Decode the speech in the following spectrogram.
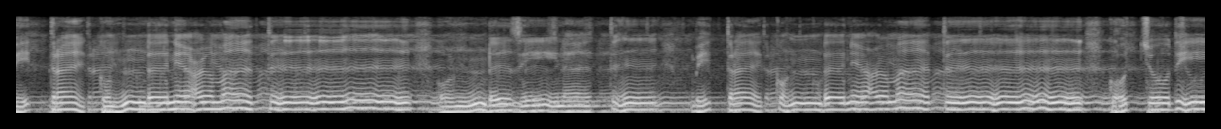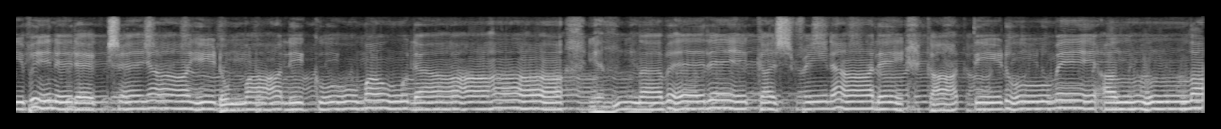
ഭിത്രക്കുണ്ട് ഞാമത്ത് ഉണ്ട് സീനത്ത് ഭിത്രക്കുണ്ട് ഞാമത്ത്. കൊച്ചു ദ്വീപിന് രക്ഷയായിടും മാലിക്കൂ മൗല. എന്നവരെ കശ്ഫിനാലെ കാത്തിടൂമേ അല്ലാ.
